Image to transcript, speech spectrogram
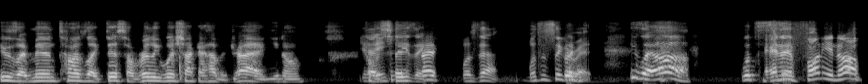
He was like, "Man, times like this, I really wish I could have a drag." You know, Yeah, he- he's like, what's that? What's a cigarette? He's like, ah, what's And then, funny enough,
